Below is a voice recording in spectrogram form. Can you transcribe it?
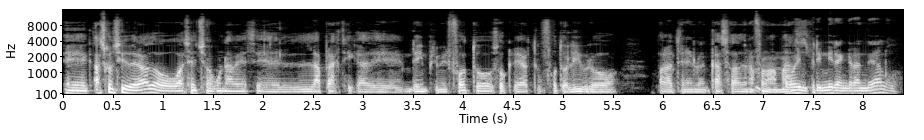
¿eh? has considerado o has hecho alguna vez la práctica de, de, imprimir fotos o crear tu fotolibro para tenerlo en casa de una forma más? O imprimir en grande algo.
